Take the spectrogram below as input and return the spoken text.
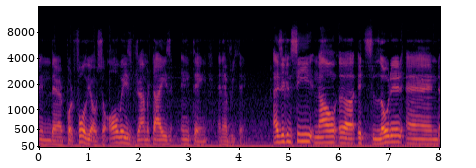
in their portfolio. So always dramatize anything and everything. As you can see now, uh, it's loaded, and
